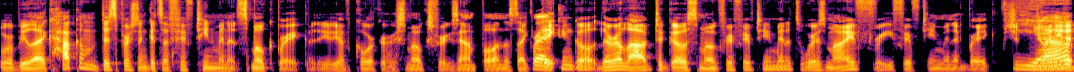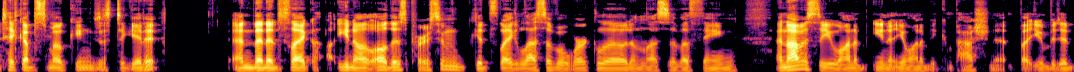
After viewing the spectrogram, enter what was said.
will be like, how come this person gets a 15 minute smoke break? Uh, you have a coworker who smokes, for example, and it's like right. they can go, they're allowed to go smoke for 15 minutes. Where's my free 15 minute break? Should, yep. Do I need to take up smoking just to get it? And then it's like you know oh this person gets like less of a workload and less of a thing and obviously you want to you know you want to be compassionate but you did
